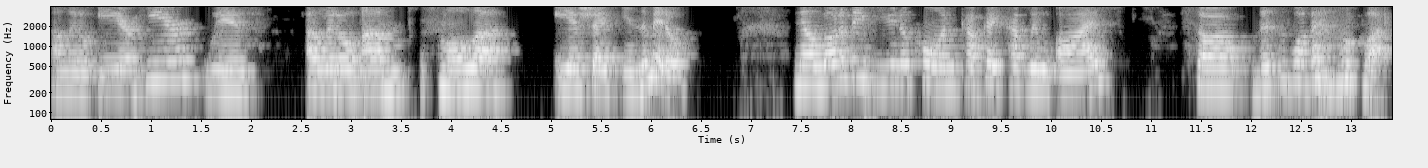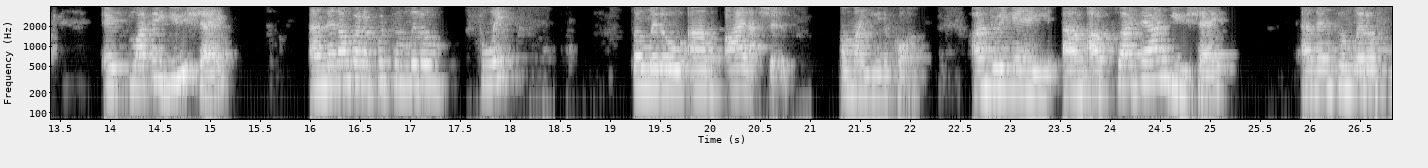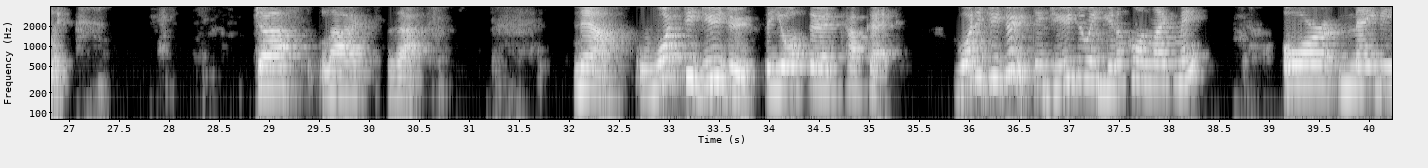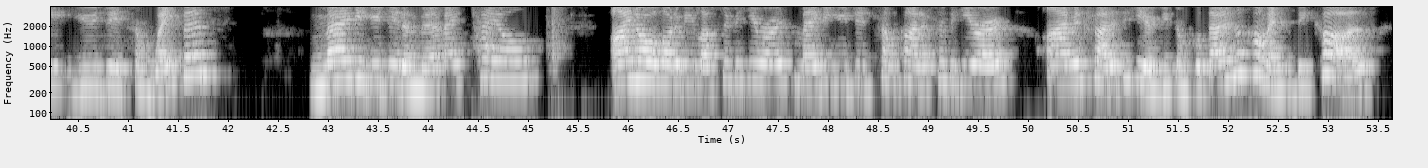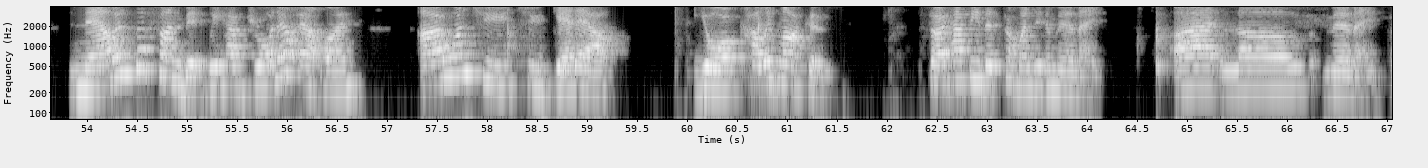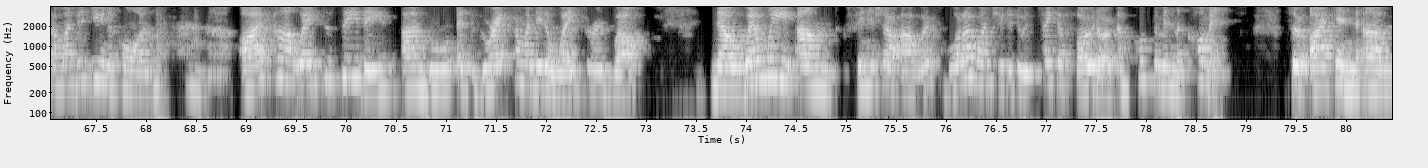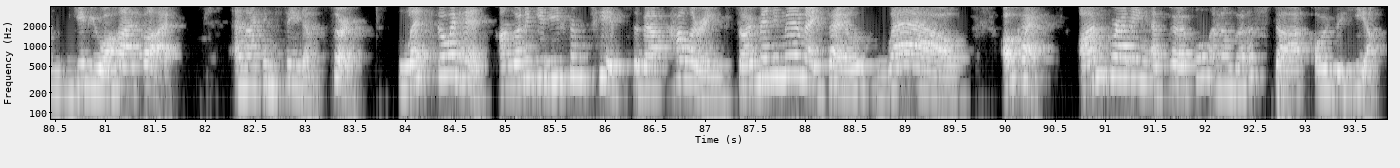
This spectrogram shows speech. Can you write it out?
A little ear here with a little um, smaller ear shape in the middle. Now, a lot of these unicorn cupcakes have little eyes. So this is what they look like. It's like a U shape. And then I'm going to put some little flicks for little um, eyelashes on my unicorn. I'm doing a um, upside down U shape and then some little flicks. Just like that. Now, what did you do for your third cupcake? What did you do? Did you do a unicorn like me? Or maybe you did some wafers? Maybe you did a mermaid tail? I know a lot of you love superheroes. Maybe you did some kind of superhero. I'm excited to hear. You can put that in the comments because now is the fun bit. We have drawn our outlines. I want you to get out your colored markers. So happy that someone did a mermaid. I love mermaids. Someone did unicorns. I can't wait to see these. Um, it's great someone did a wafer as well. Now, when we um, finish our artworks, what I want you to do is take a photo and put them in the comments so I can um, give you a high five and I can see them. So let's go ahead. I'm going to give you some tips about coloring. So many mermaid tails. Wow. Okay, I'm grabbing a purple and I'm going to start over here.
